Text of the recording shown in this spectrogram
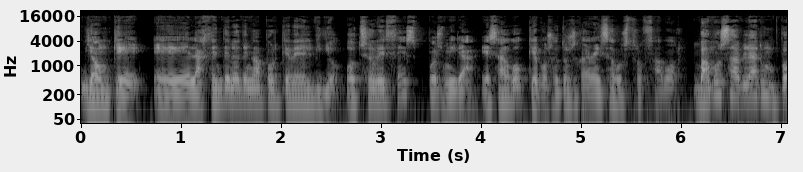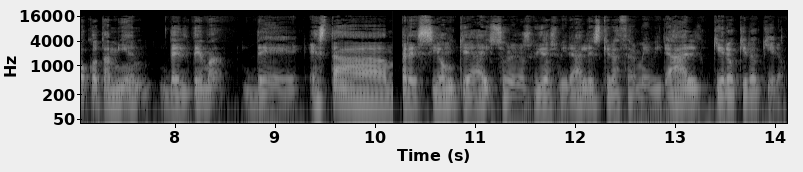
y aunque eh, la gente no tenga por qué ver el vídeo ocho veces, pues mira, es algo que vosotros ganáis a vuestro favor. Vamos a hablar un poco también del tema de esta presión que hay sobre los vídeos virales. Quiero hacerme viral, quiero, quiero, quiero.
